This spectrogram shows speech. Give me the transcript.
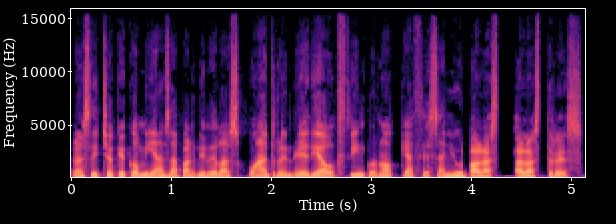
has dicho que comías a partir de las cuatro y media o cinco, ¿no? ¿Qué haces? A las, a las tres.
